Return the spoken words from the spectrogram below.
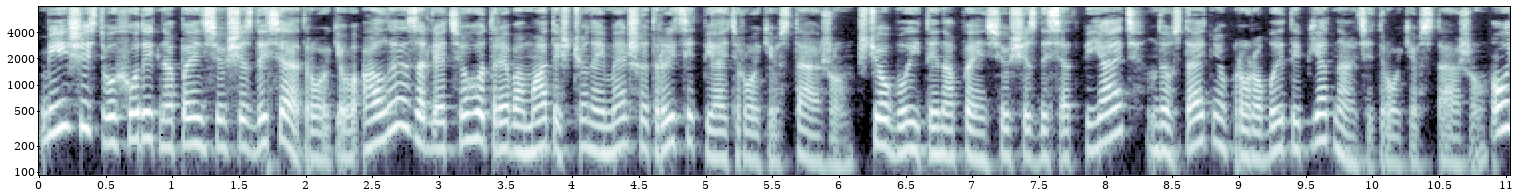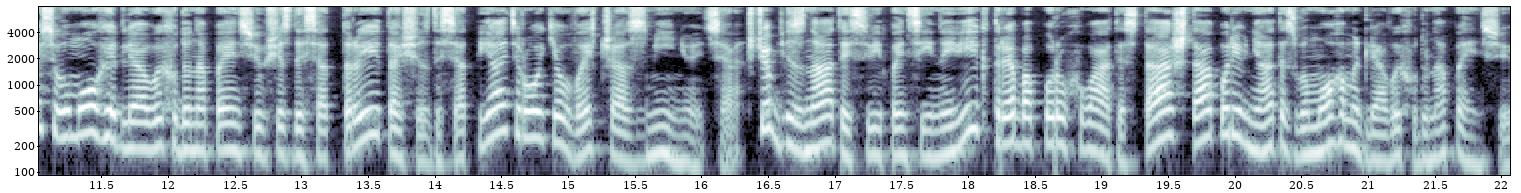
Більшість виходить на пенсію в 60 років, але задля цього треба мати щонайменше 35 років стажу. Щоб вийти на пенсію в 65, достатньо проробити 15 років стажу. Ось вимоги для виходу на пенсію в 63 та 65 років весь час змінюються. Щоб дізнатись свій пенсійний вік, треба порахувати стаж та порівняти з вимогами для виходу на пенсію.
